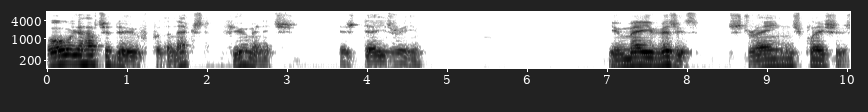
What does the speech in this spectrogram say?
All you have to do for the next few minutes is daydream. You may visit strange places.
